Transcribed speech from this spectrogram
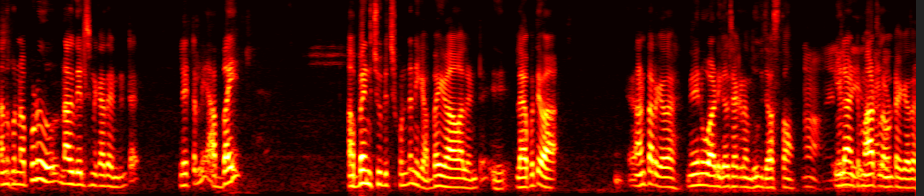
అనుకున్నప్పుడు నాకు తెలిసిన కథ ఏంటంటే లిటరలీ అబ్బాయి అబ్బాయిని చూపించకుండా నీకు అబ్బాయి కావాలంటే ఇది లేకపోతే అంటారు కదా నేను వాడు కలిసి అక్కడ దూకి చేస్తాం. ఇలాంటి మాటలు ఉంటాయి కదా.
